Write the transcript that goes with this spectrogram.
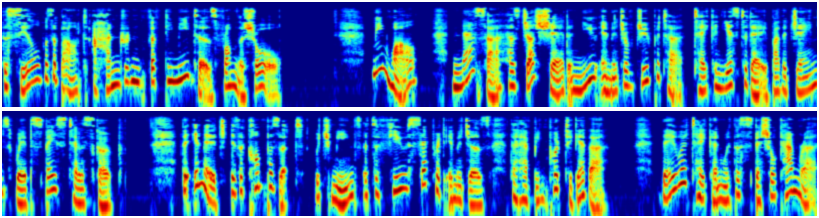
The seal was about 150 meters from the shore. Meanwhile, NASA has just shared a new image of Jupiter taken yesterday by the James Webb Space Telescope. The image is a composite, which means it's a few separate images that have been put together. They were taken with a special camera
